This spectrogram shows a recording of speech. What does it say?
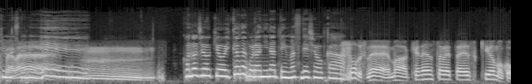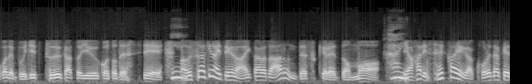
きましたね。ねえー、この状況、いかがご覧になっていますでしょうか？そうですね。まあ、懸念された S q もここで無事通過ということですし、えー、まあ、薄商いというのは相変わらずあるんですけれども、はい、やはり世界がこれだけ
